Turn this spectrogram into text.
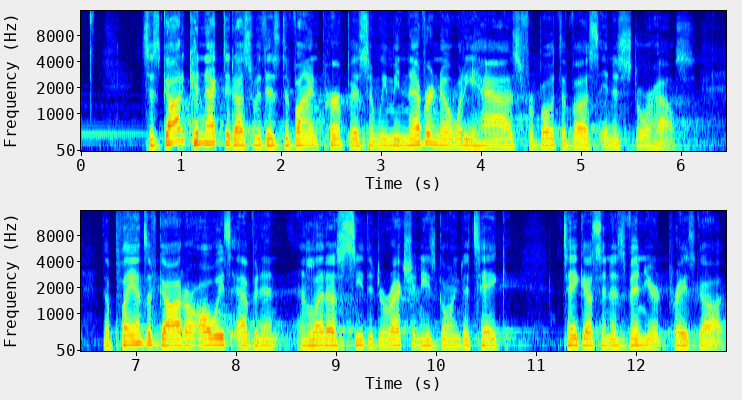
It says, God connected us with his divine purpose, and we may never know what he has for both of us in his storehouse. The plans of God are always evident, and let us see the direction he's going to take, take us in his vineyard. Praise God.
